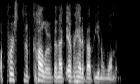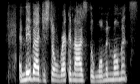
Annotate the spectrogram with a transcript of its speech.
a person of color than I've ever had about being a woman. And maybe I just don't recognize the woman moments,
